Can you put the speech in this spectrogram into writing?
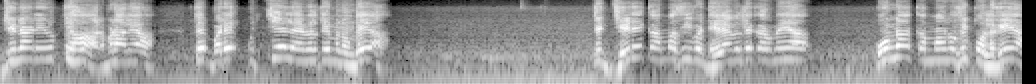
ਜਿਨ੍ਹਾਂ ਨੇ ਇਹਨੂੰ ਤਿਹਾਰ ਬਣਾ ਲਿਆ ਤੇ ਬੜੇ ਉੱਚੇ ਲੈਵਲ ਤੇ ਮਨਾਉਂਦੇ ਆ। ਤੇ ਜਿਹੜੇ ਕੰਮ ਅਸੀਂ ਵੱਡੇ ਲੈਵਲ ਤੇ ਕਰਨੇ ਆ, ਉਹਨਾਂ ਕੰਮਾਂ ਨੂੰ ਅਸੀਂ ਭੁੱਲ ਗਏ ਆ।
